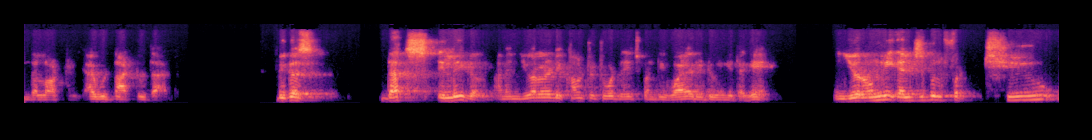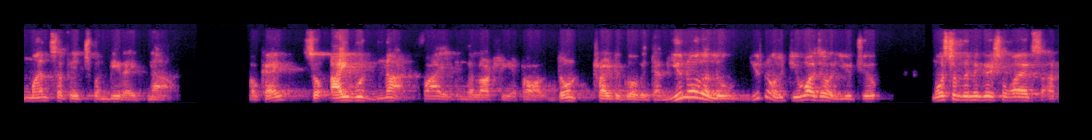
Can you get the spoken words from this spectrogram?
in the lottery. I would not do that. Because that's illegal. I mean, you are already counted toward the H1B. Why are you doing it again? You're only eligible for two months of H1B right now. Okay. So I would not file in the lottery at all. Don't try to go with them. You know the Lou, you know it. You watch our YouTube. Most of the immigration lawyers are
